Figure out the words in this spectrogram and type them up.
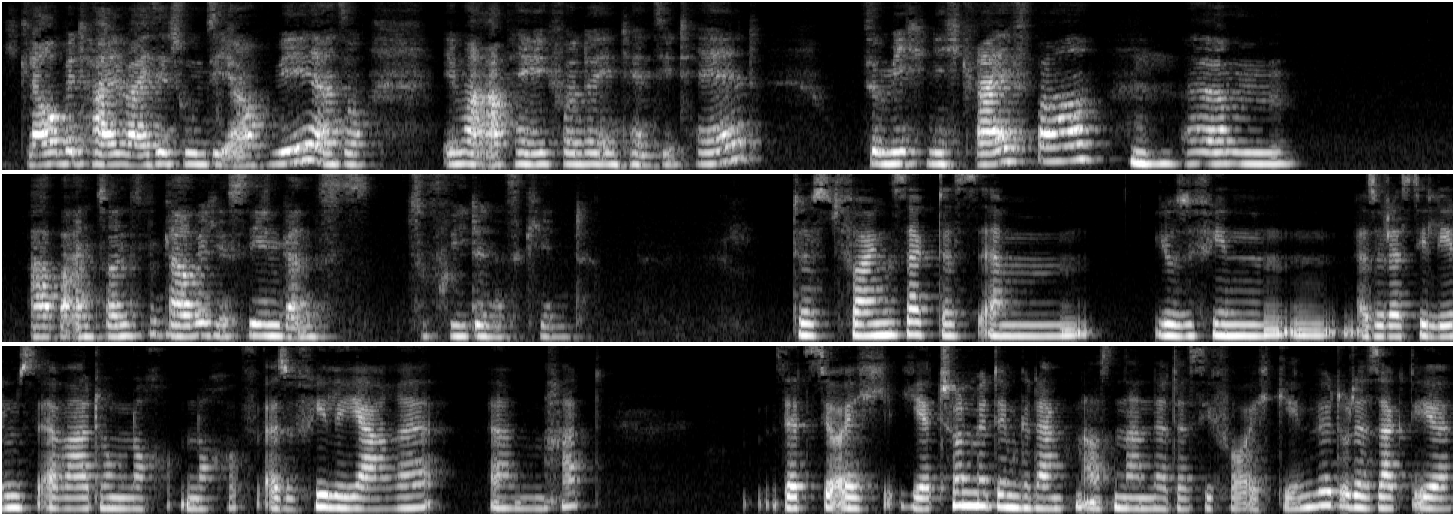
Ich glaube, teilweise tun sie auch weh, also immer abhängig von der Intensität. Für mich nicht greifbar. Mhm. Ähm, aber ansonsten glaube ich, ist sie ein ganz zufriedenes Kind. Du hast vorhin gesagt, dass ähm, Josephine, also dass die Lebenserwartung noch, noch also viele Jahre ähm, hat. Setzt ihr euch jetzt schon mit dem Gedanken auseinander, dass sie vor euch gehen wird? Oder sagt ihr,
